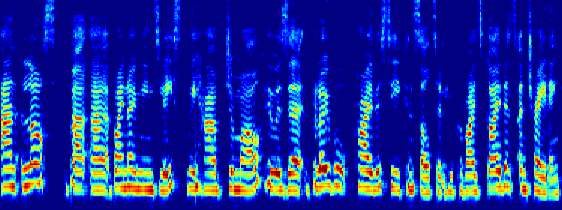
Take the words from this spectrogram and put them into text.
And last but uh, by no means least, we have Jamal, who is a global privacy consultant who provides guidance and training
